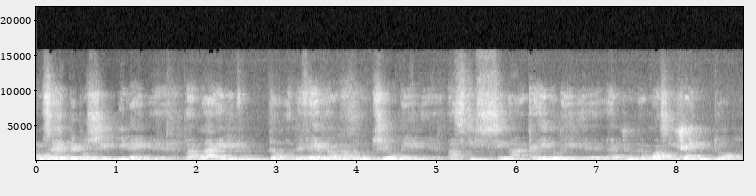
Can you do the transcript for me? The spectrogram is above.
non, sarebbe possibile eh, parlare di tutto, De Ferra ha una produzione vastissima, credo che raggiunga quasi 100,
